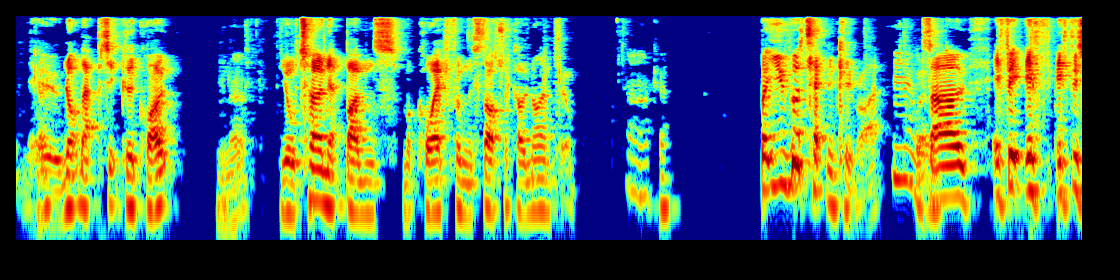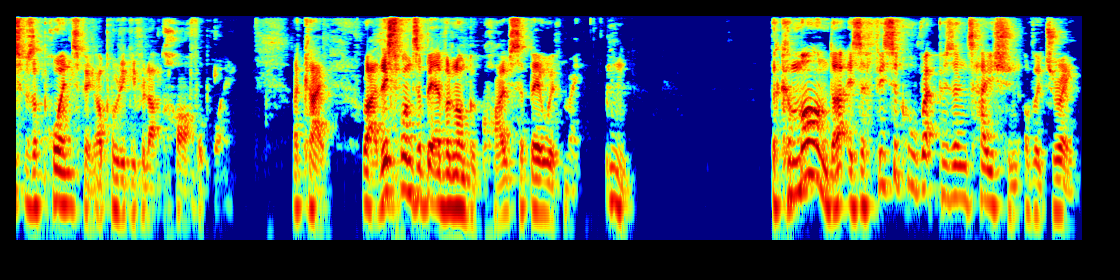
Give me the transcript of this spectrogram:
No, not that particular quote. No. The alternate Bones McCoy from the Star Trek 09 film. Oh, okay. But you were technically right. Yeah, well, So if it, if if this was a points thing, I'll probably give you like half a point. Okay, right. This one's a bit of a longer quote, so bear with me. the commander is a physical representation of a dream,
